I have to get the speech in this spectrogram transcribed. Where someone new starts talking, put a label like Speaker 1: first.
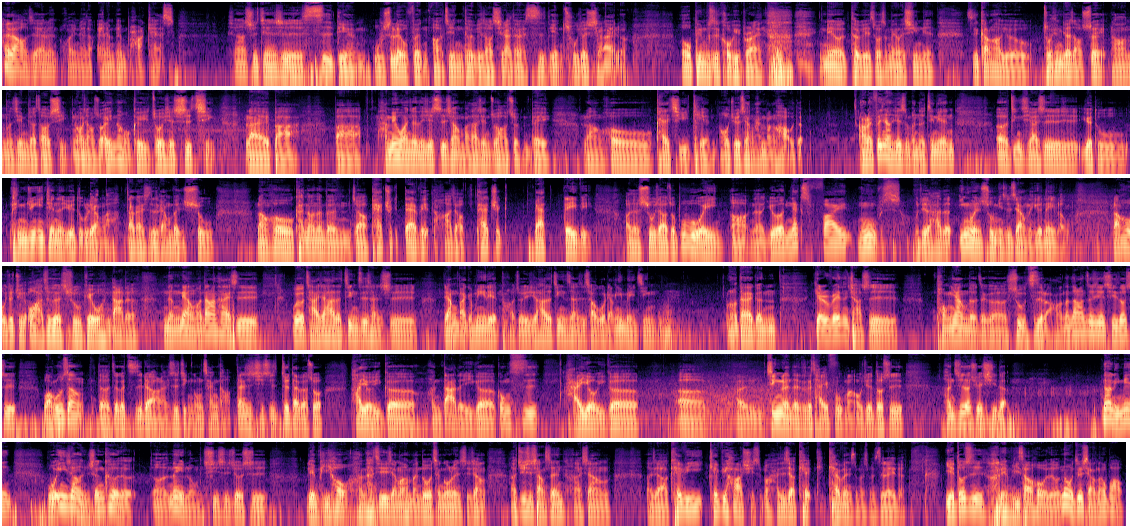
Speaker 1: 嗨，大家好，我是 Alan，欢迎来到 Alan Pen Podcast。现在时间是四点五十六分啊，今天特别早起来，大概四点出就起来了。我并不是 Kobe Bryant，没有特别做什么样的训练，只是刚好有昨天比较早睡，然后呢今天比较早醒，然后想说，哎，那我可以做一些事情，来把把还没有完成的一些事项，把它先做好准备，然后开启一天，我觉得这样还蛮好的。好，来分享些什么呢？今天，呃，近期还是阅读平均一天的阅读量啊，大概是两本书。然后看到那本叫 Patrick David 哈，叫 Patrick Bad David 啊的书，叫做《步步为营》啊。那 Your Next Five Moves，我记得它的英文书名是这样的一个内容。然后我就觉得哇，这个书给我很大的能量嘛。当然，它也是我有查一下它的净资产是。两百个 million 啊，所以它的净资产是超过两亿美金，哦，大概跟 Gary Vaynerchuk 是同样的这个数字了哈。那当然这些其实都是网络上的这个资料来是仅供参考，但是其实就代表说他有一个很大的一个公司，还有一个呃很惊人的这个财富嘛，我觉得都是很值得学习的。那里面我印象很深刻的。呃，内容其实就是脸皮厚 那，其实讲到还蛮多成功人士，像啊巨石强森啊，像啊叫 K V K V Hush 什么，还是叫 K Kevin 什么什么之类的，也都是 脸皮超厚的。那我就想到，哇，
